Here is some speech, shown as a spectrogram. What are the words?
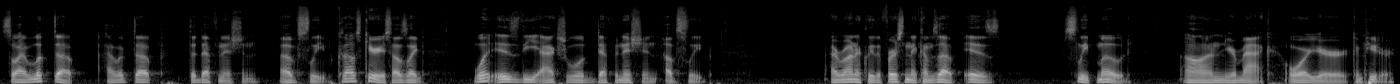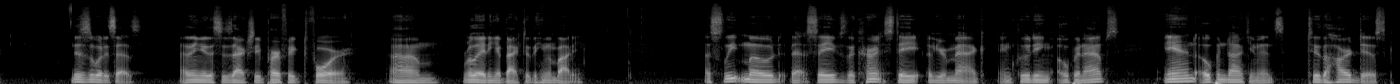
So I looked up, I looked up the definition of sleep because I was curious. I was like, what is the actual definition of sleep? Ironically, the first thing that comes up is sleep mode on your Mac or your computer. This is what it says. I think this is actually perfect for um, relating it back to the human body. A sleep mode that saves the current state of your Mac, including open apps and open documents, to the hard disk.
